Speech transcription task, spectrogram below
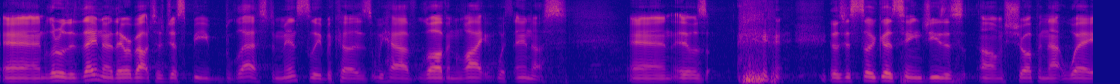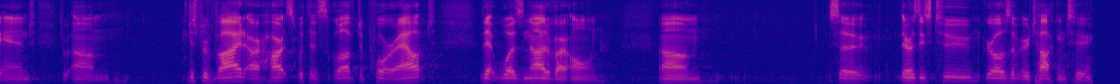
And little did they know they were about to just be blessed immensely because we have love and light within us. And it was, it was just so good seeing Jesus um, show up in that way and um, just provide our hearts with this love to pour out that was not of our own. Um, so there was these two girls that we were talking to.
